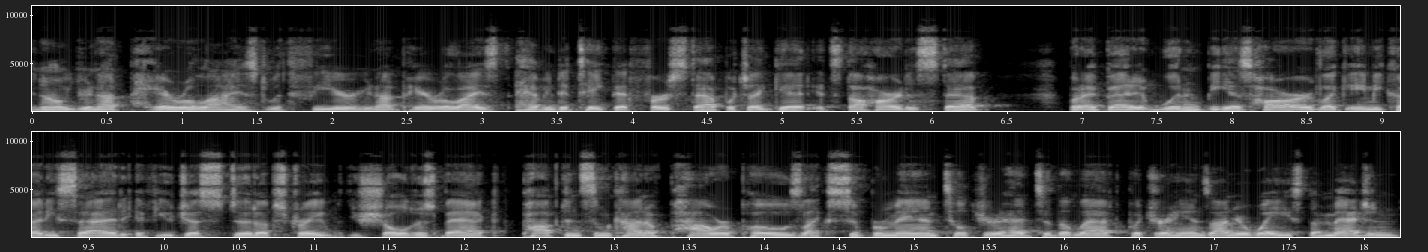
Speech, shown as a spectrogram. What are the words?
You know, you're not paralyzed with fear. You're not paralyzed having to take that first step, which I get, it's the hardest step. But I bet it wouldn't be as hard, like Amy Cuddy said, if you just stood up straight with your shoulders back, popped in some kind of power pose like Superman, tilt your head to the left, put your hands on your waist, imagine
